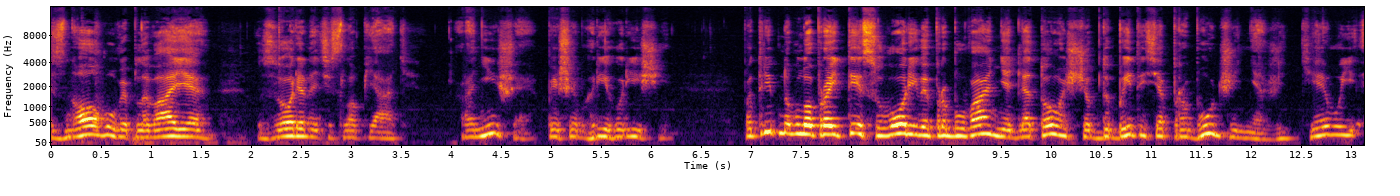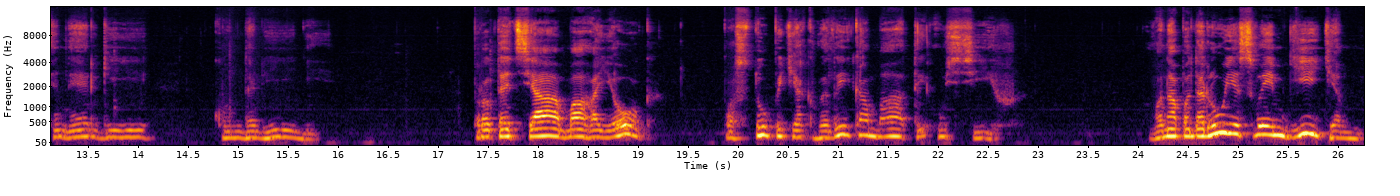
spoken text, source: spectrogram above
знову випливає зоряне число 5. Раніше, пише в Грігу Ріші, потрібно було пройти суворі випробування для того, щоб добитися пробудження життєвої енергії кундаліні. Проте ця мага-йог поступить як велика мати усіх. Вона подарує своїм дітям,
